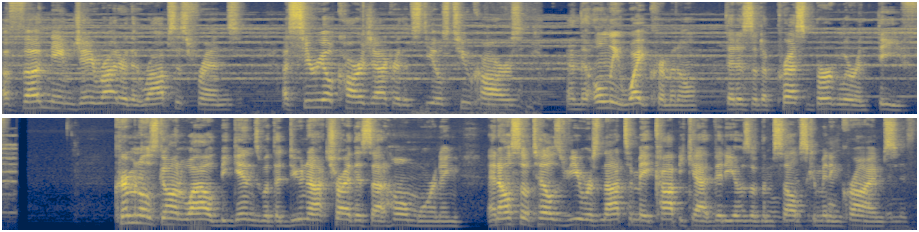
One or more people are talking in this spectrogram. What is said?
A thug named Jay Ryder that robs his friends, a serial carjacker that steals two cars, and the only white criminal that is a depressed burglar and thief. Criminals Gone Wild begins with a do not try this at home warning and also tells viewers not to make copycat videos of themselves committing crimes.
